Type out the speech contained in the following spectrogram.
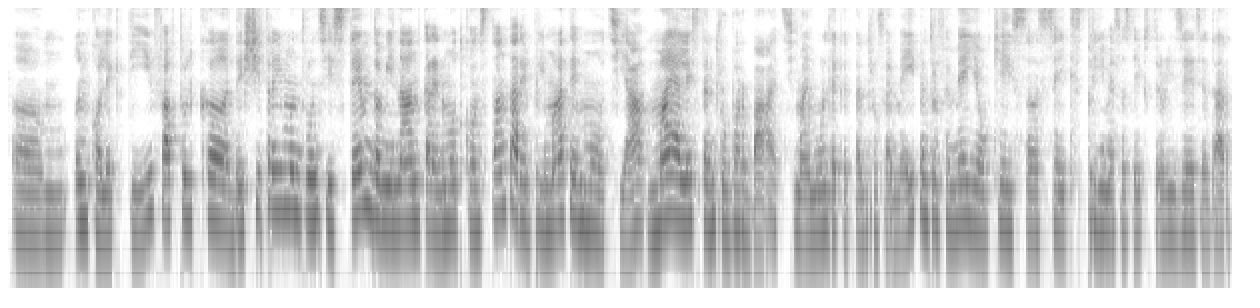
um, în colectiv faptul că, deși trăim într-un sistem dominant care în mod constant a reprimat emoția, mai ales pentru bărbați, mai mult decât pentru femei, pentru femei e ok să se exprime, să se exteriorizeze, dar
